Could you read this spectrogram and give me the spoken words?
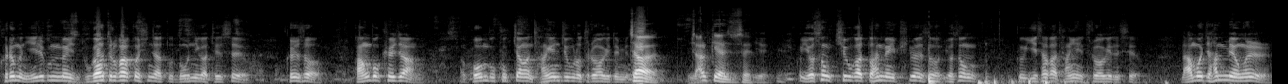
그러면 7명이 누가 들어갈 것이냐 또 논의가 됐어요. 그래서 광복 회장, 보훈부 국장은 당연직으로 들어가게 됩니다. 자, 짧게 해주세요. 예. 그 여성 치우가 또 한 명이 필요해서 여성 그 이사가 당연히 들어가게 됐어요. 나머지 한 명을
